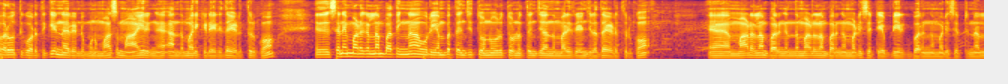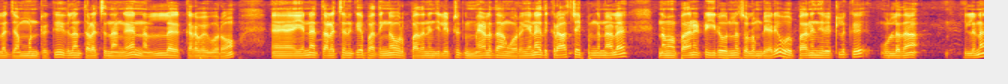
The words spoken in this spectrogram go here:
பருவத்துக்கு வரத்துக்கு இன்னும் ரெண்டு மூணு மாதம் ஆயிருங்க. அந்த மாதிரி கிடையிறு தான் எடுத்திருக்கோம். சினை மாடுகள்லாம் பார்த்திங்கன்னா ஒரு எண்பத்தஞ்சு தொண்ணூறு தொண்ணூத்தஞ்சு அந்த மாதிரி ரேஞ்சில் தான் எடுத்திருக்கோம். மாடெல்லாம் பாருங்கள் இந்த மாடெல்லாம் பாருங்கள் மடி செட்டு எப்படி இருக்குது பாருங்கள் மடி செட்டு நல்லா ஜம்முன் இருக்குது இதெல்லாம் தலைச்சதாங்க நல்ல கறவை வரும். ஏன்னா என்ன தலைச்சனுக்கே பார்த்திங்கன்னா ஒரு பதினஞ்சு லிட்டருக்கு மேலே தான் வரும். ஏன்னா இது கிராஸ் டைப்புங்கிறனால நம்ம பதினெட்டு இருபதுலாம் சொல்ல முடியாது. ஒரு பதினஞ்சு லிட்டருக்கு உள்ளே தான் இல்லைன்னா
